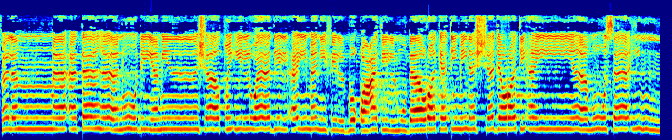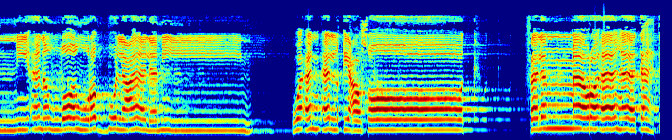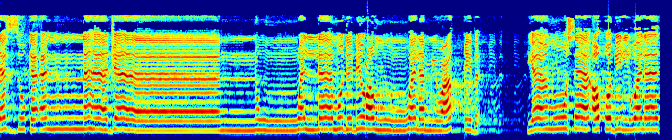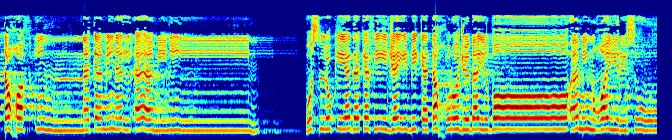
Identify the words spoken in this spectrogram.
فلما أتاها نودي من شاطئ الوادي الأيمن في البقعة المباركة من الشجرة أن يا موسى إني أنا الله رب العالمين. وأن ألق عصاك فلما رآها تهتز كأنها جان ولا مدبرا ولم يعقب. يا موسى أقبل ولا تخف إنك من الآمنين. أسلك يدك في جيبك تخرج بيضاء من غير سوء.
